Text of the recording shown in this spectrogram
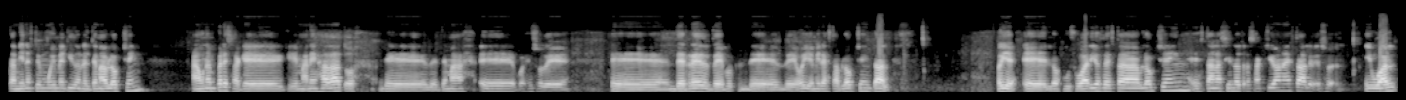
también estoy muy metido en el tema blockchain, a una empresa que, maneja datos de, temas, eh, pues eso, de, eh, de red, de, oye, mira esta blockchain, tal. Oye, eh, los usuarios de esta blockchain están haciendo transacciones, tal. igual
